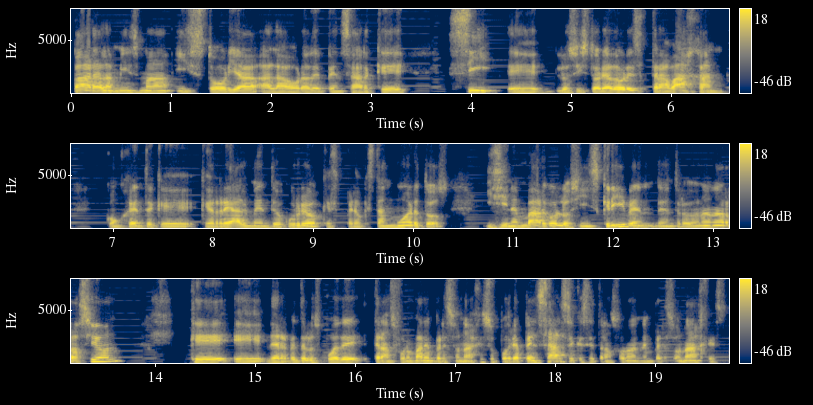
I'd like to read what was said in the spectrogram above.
para la misma historia a la hora de pensar que sí, eh, los historiadores trabajan con gente que, realmente ocurrió, que, pero que están muertos, y sin embargo los inscriben dentro de una narración que eh, de repente los puede transformar en personajes o podría pensarse que se transforman en personajes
